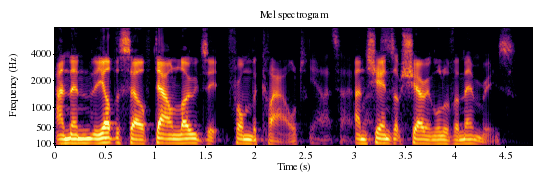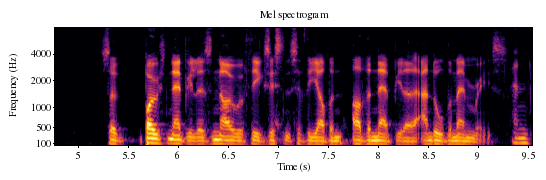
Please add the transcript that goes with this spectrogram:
and then the other self downloads it from the cloud. Yeah, that's how it and she ends up sharing all of her memories. So both nebulas know of the existence of the other other nebula and all the memories. and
